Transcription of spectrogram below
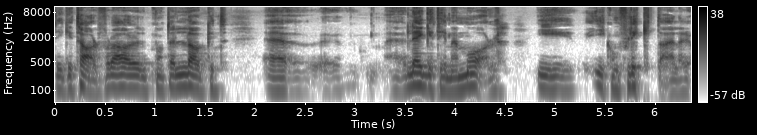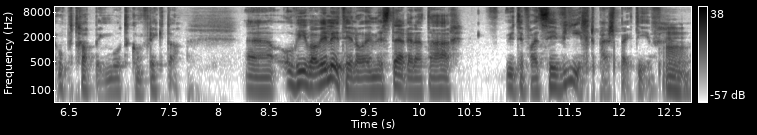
digital, for da har du på en måte lagd eh, legitime mål i, i, konflikter eller i opptrapping mot konflikter. Eh, og vi var villige til å investere i dette her ut ifra et sivilt perspektiv. Mm.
